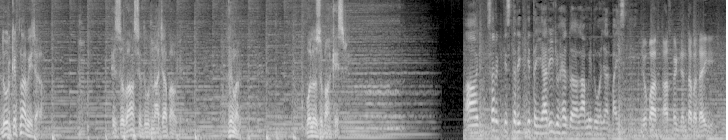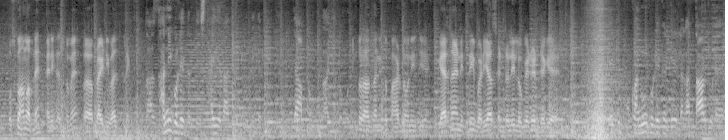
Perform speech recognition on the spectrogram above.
दूर कितना भी जाओ इस ज़ुबान से दूर ना जा पाओगे। विमल बोलो ज़ुबान केसरी। आ, सर किस तरीके की तैयारी जो है आगामी 2022 की? जो आस्पेक्ट जनता बताएगी उसको हम अपने मैनिफेस्टो में प्रायोरिटी वाइज लेंगे। राजधानी को लेकर के स्थायी राजधानी को लेकर के क्या आप लोगों तो राजधानी तो पहाड़ में होनी चाहिए। गैरसैंड इतनी बढ़िया सेंट्रली लोकेटेड जगह है। कि कानून को लेकर के लगातार जो है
